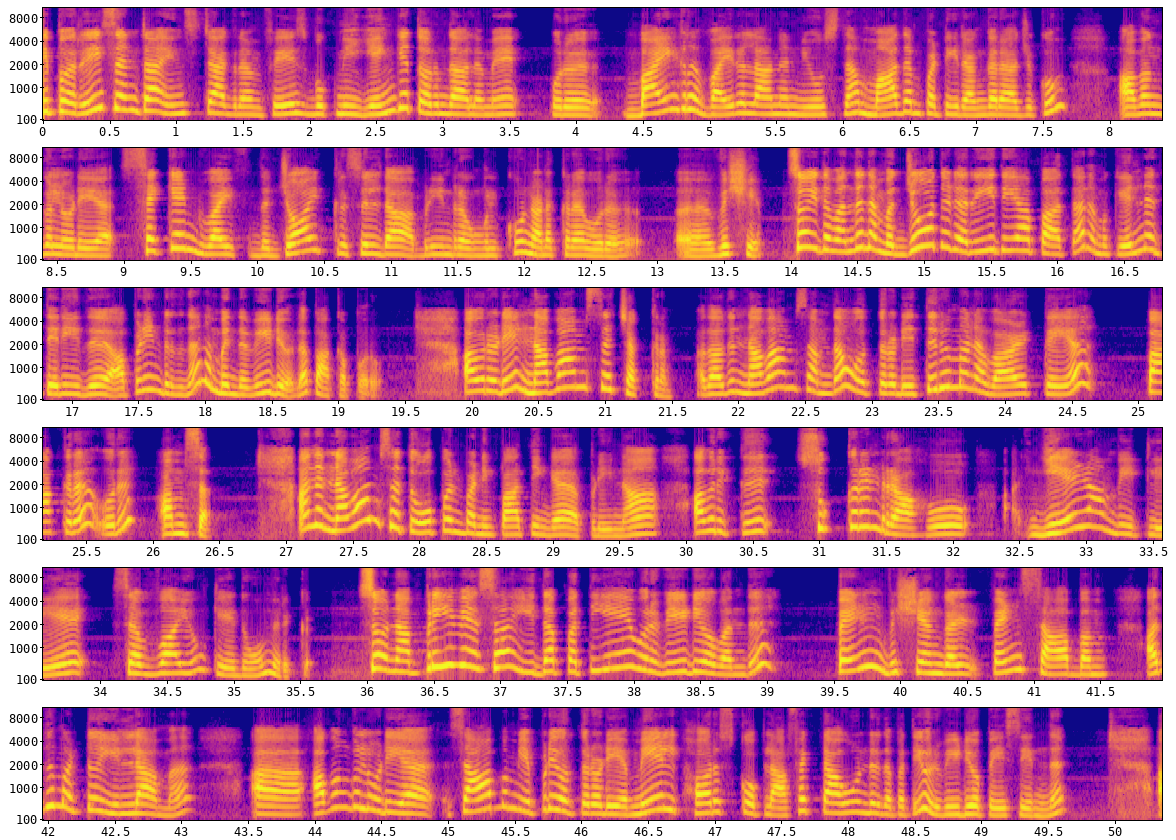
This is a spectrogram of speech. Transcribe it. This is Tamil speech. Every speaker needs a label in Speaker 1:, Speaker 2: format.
Speaker 1: இப்போ ரீசெண்டாக இன்ஸ்டாகிராம் ஃபேஸ்புக் நீ எங்கே திறந்தாலுமே ஒரு பயங்கர வைரலான நியூஸ் தான் மாதம்பட்டி ரங்கராஜுக்கும் அவங்களுடைய second wife the Joy Crizilda அப்படின்றவங்களுக்கும் நடக்கிற ஒரு விஷயம். ஸோ இதை வந்து நம்ம ஜோதிட ரீதியாக பார்த்தா நமக்கு என்ன தெரியுது அப்படின்றது தான் நம்ம இந்த வீடியோவில் பார்க்க போகிறோம் அவருடைய நவாம்ச சக்கரம் அதாவது நவாம்சம் தான் ஒருத்தருடைய திருமண வாழ்க்கைய பார்க்குற ஒரு அம்சம். அந்த நவாம்சத்தை ஓபன் பண்ணி பார்த்தீங்க அப்படின்னா அவருக்கு சுக்கரன் ராகு ஏழாம் வீட்லேயே செவ்வாயும் கேதுவும் இருக்கு. ஸோ நான் ப்ரீவியஸா இதை பத்தியே ஒரு வீடியோ வந்து பெண் விஷயங்கள் பெண் சாபம் அது மட்டும் இல்லாம அவங்களுடைய சாபம் எப்படி ஒருத்தருடைய மேல் ஹாரோஸ்கோப்ல அஃபெக்ட் ஆகுன்றத பத்தி ஒரு வீடியோ பேசியிருந்தேன்.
